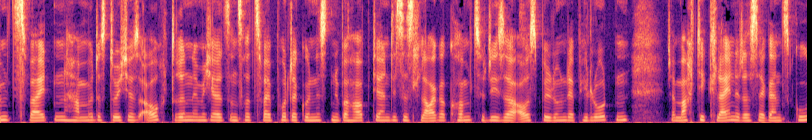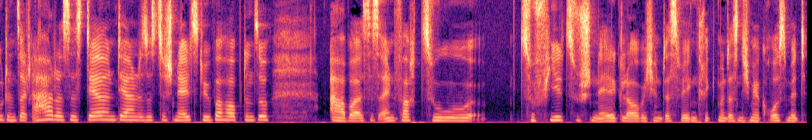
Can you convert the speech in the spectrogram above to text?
Im zweiten haben wir das durchaus auch drin, nämlich als unsere zwei Protagonisten überhaupt ja an dieses Lager kommen, zu dieser Ausbildung der Piloten. Da macht die Kleine das ja ganz gut und sagt, ah, das ist der und der und das ist der schnellste überhaupt und so. Aber es ist einfach zu, zu viel, zu schnell, glaube ich, und deswegen kriegt man das nicht mehr groß mit.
